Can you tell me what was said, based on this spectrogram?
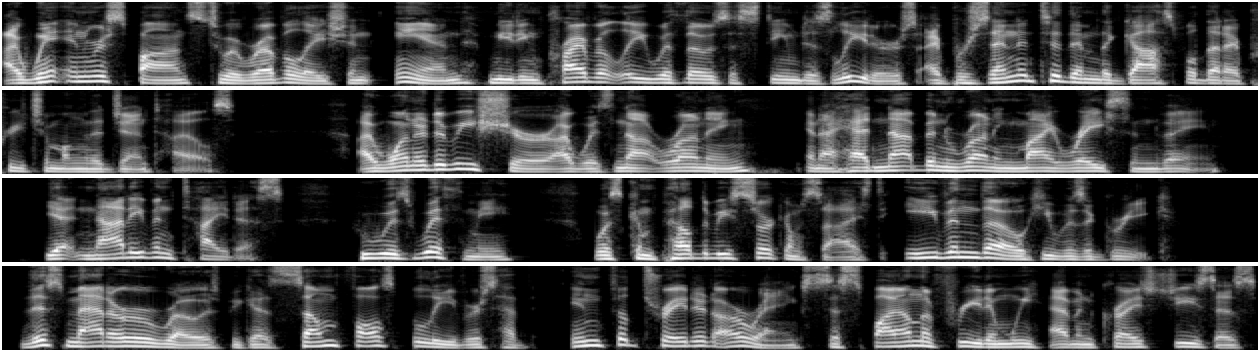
I went in response to a revelation, and, meeting privately with those esteemed as leaders, I presented to them the gospel that I preach among the Gentiles. I wanted to be sure I was not running, and I had not been running my race in vain. Yet, not even Titus, who was with me, was compelled to be circumcised, even though he was a Greek. This matter arose because some false believers have infiltrated our ranks to spy on the freedom we have in Christ Jesus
